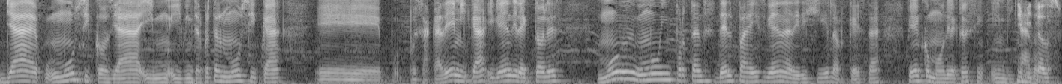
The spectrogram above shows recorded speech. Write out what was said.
ya músicos ya y, y interpretan música eh, pu- pues académica y vienen directores muy muy importantes del país vienen a dirigir la orquesta vienen como directores in- invitados, Invitados,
